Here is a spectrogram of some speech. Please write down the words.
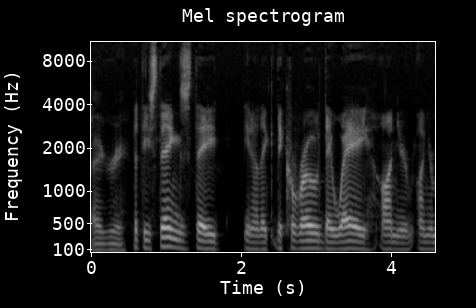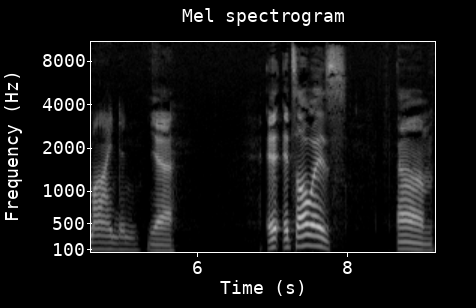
I agree. but these things they you know they they corrode they weigh on your on your mind and Yeah. It, it's always, um,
